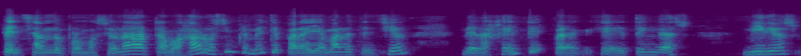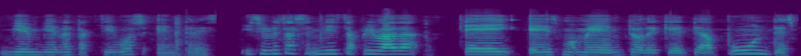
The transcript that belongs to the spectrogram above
pensando promocionar, trabajar o simplemente para llamar la atención de la gente para que tengas vídeos bien bien atractivos en tres. Y si no estás en lista privada, hey, es momento de que te apuntes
